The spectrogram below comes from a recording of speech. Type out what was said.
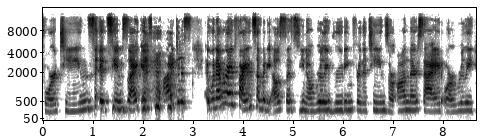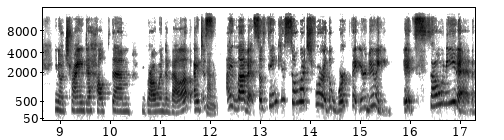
for teens it seems like so i just whenever i find somebody else that's you know really rooting for the teens or on their side or really you know trying to help them grow and develop i just yeah. i love it so thank you so much for the work that you're doing it's so needed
